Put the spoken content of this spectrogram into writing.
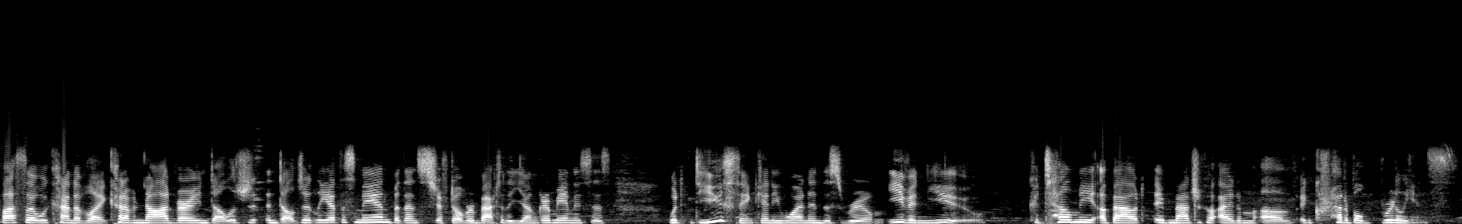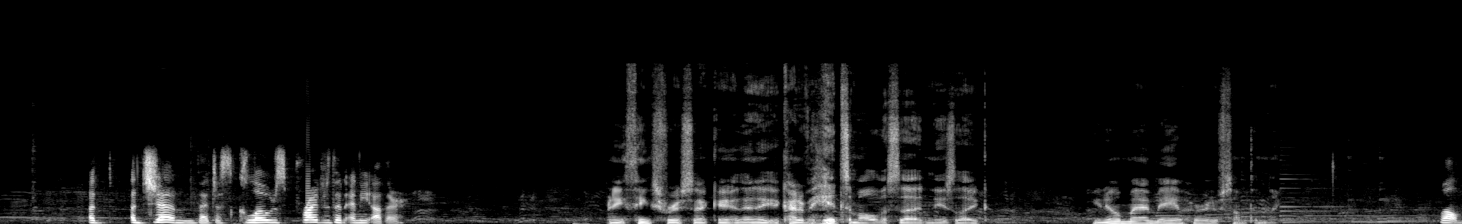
Vasa would kind of like kind of nod very indulgent, indulgently at this man, but then shift over back to the younger man and says, "Would do you think anyone in this room, even you, could tell me about a magical item of incredible brilliance, a a gem that just glows brighter than any other?" And he thinks for a second, and then it kind of hits him all of a sudden. He's like, "You know, I may have heard of something like." Well,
